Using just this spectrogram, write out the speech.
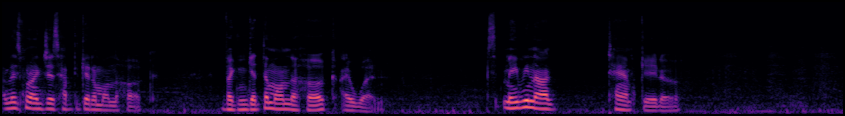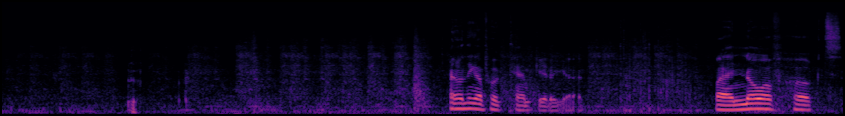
At this point, I just have to get them on the hook. If I can get them on the hook, I win. Except maybe not Tamp Gator. I don't think I've hooked Tamp Gator yet. But I know I've hooked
